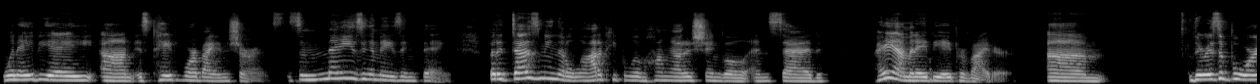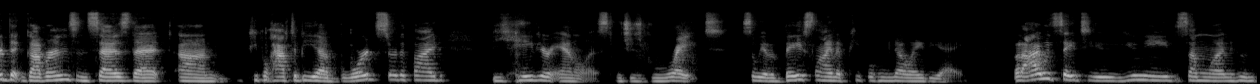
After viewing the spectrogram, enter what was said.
when ABA um, is paid for by insurance. It's an amazing, amazing thing. But it does mean that a lot of people have hung out a shingle and said, hey, I'm an ABA provider. Um, there is a board that governs and says that um, people have to be a board certified behavior analyst, which is great. So we have a baseline of people who know ABA. But I would say to you, you need someone who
